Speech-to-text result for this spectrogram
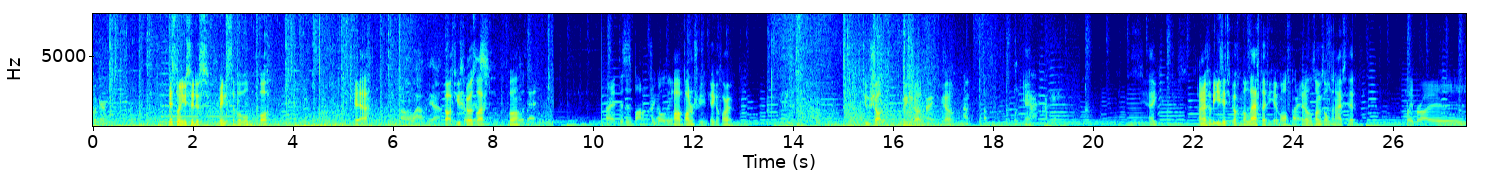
Quicker. This one used to just rinse the bubble before. Yeah, Oh wow. Yeah. got a few So throws it is. left. Well, What was that? Alright, this is bottom tree Goldie. oh, bottom tree. Okay, go for it. Two shot, three shot. Alright. Go. I'm, oh, Okay. ah, okay. Yeah, you can just. I don't know if it'll be easier to go from the left or if you hit them all from the Alright. middle, as long as all the knives hit. Play Bryce.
